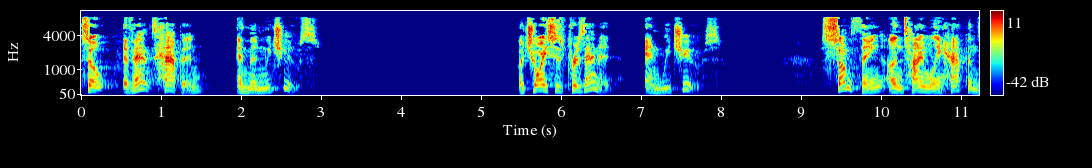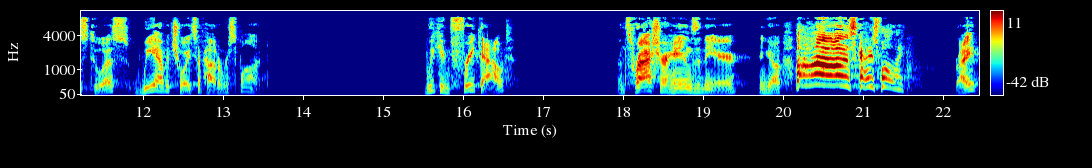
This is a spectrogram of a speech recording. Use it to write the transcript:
So events happen and then we choose. A choice is presented and we choose. Something untimely happens to us, we have a choice of how to respond. We can freak out and thrash our hands in the air and go, ah, the sky's falling, right?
